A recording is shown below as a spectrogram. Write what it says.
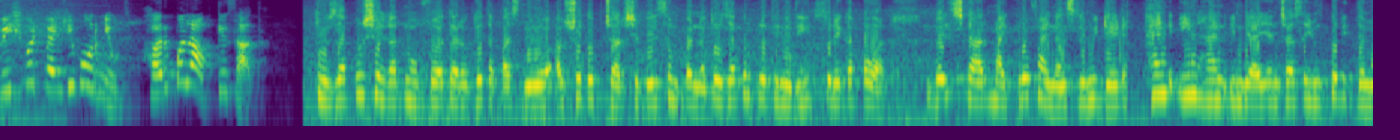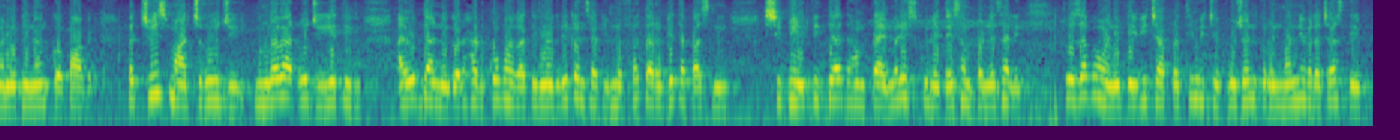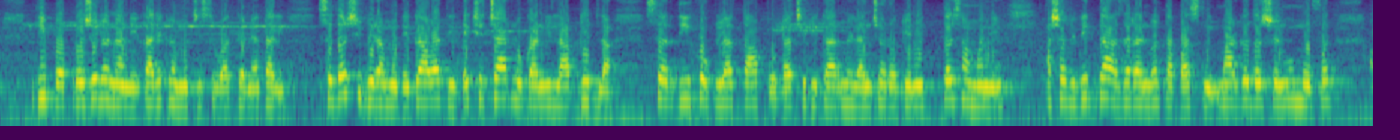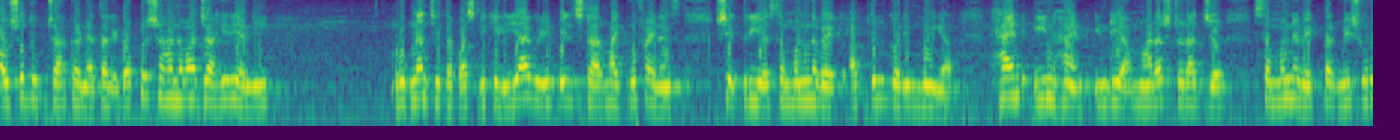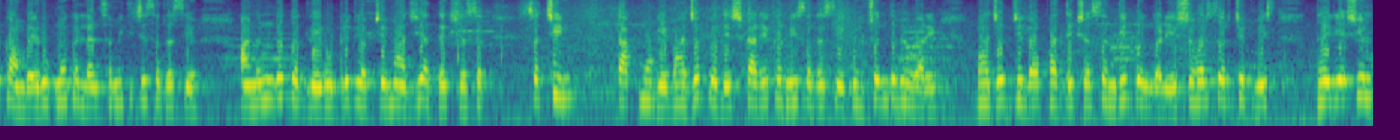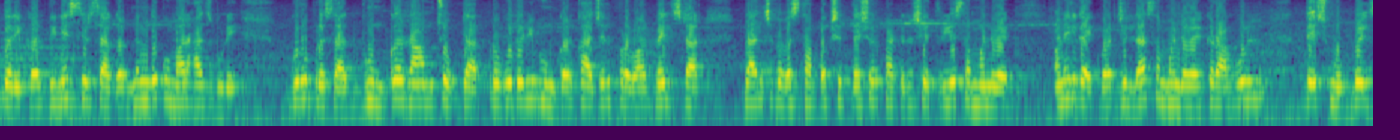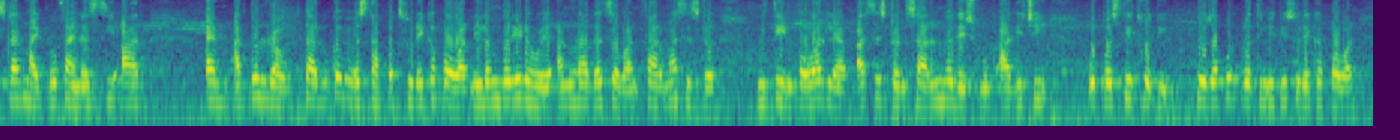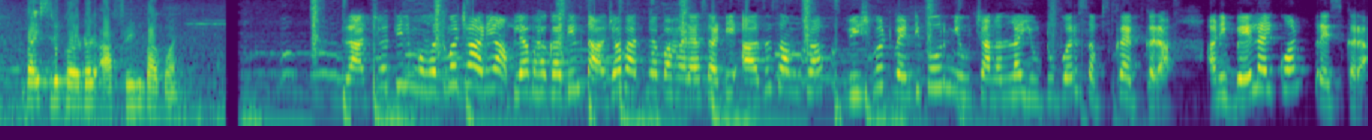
विश्व 24 न्यूज हर्पल आपके साथ. तुळजापूर शहरात मोफत आरोग्य तपासणी व औषधोपचार शिबिर संपन्न. तुळजापूर प्रतिनिधी Surekha Pawar Bel Star micro finance limited Hand in Hand India यांच्या संयुक्त विद्यमाने दिनांक पावे. पंचवीस मार्च रोजी मंगळवार रोजी येथील अयोध्यानगर हडको भागातील नागरिकांसाठी मोफत आरोग्य तपासणी शिबिर विद्याधाम प्रायमरी स्कूल येथे संपन्न झाले. तुळजाभवानी देवीच्या प्रतिमेचे पूजन करून मान्यवराच्या हस्ते दीप प्रज्वलनाने कार्यक्रमाची सुरुवात करण्यात आली. सदर शिबिरामध्ये गावातील एकशे चार लोकांनी लाभ घेतला. सर्दी खोकला ताप पोटाचे विकार महिलांचे आरोग्य आणि इतर सामान्य अशा विविध आजारांवर तपासणी मार्गदर्शन व मोफत औषधोपचार करण्यात आले. डॉक्टर शहानवाज जाहीर यांनी रुग्णांची तपासणी केली. यावेळी बेल स्टार मायक्रो फायनान्स क्षेत्रीय समन्वयक Abdul Karim Muniyar Hand in Hand India Maharashtra राज्य समन्वयक परमेश्वर कांबळे रुग्ण कल्याण समितीचे सदस्य आनंद कदले रोटरी क्लबचे माजी अध्यक्ष स सचिन टाकमोगे भाजप प्रदेश कार्यकारिणी सदस्य गुलचंद व्यवहारे भाजप जिल्हा उपाध्यक्ष संदीप गंगणे शहर सरचिटणीस Dhairyasheel Darekar Dinesh Kshirsagar Nandkumar Hajgude Guruprasad Bhumkar Ram Chopdar Prabodhani Bhumkar Kajal Pawar Bel Star branch व्यवस्थापक सिद्धेश्वर पाटील क्षेत्रीय समन्वयक अनिल गायकवाड जिल्हा समन्वयक Rahul Deshmukh Belstar micro finance C R M. Atul Raut तालुका व्यवस्थापक Surekha Pawar Nilambari Dhavale Anuradha Chavan pharmacist Nitin Pawar lab assistant Sarang Deshmukh आदीची उपस्थित होती. तुळजापूर प्रतिनिधी Surekha Pawar voice recorder Afreen Bagwan. राज्यातील महत्त्वाच्या आणि आपल्या भागातील ताज्या बातम्या पाहण्यासाठी आजच आमच्या विश्व 24 न्यूज चॅनलला यूट्यूबवर सबस्क्राईब करा आणि बेल आयकॉन प्रेस करा.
